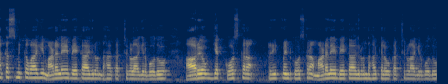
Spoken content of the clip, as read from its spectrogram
ಆಕಸ್ಮಿಕವಾಗಿ ಮಾಡಲೇಬೇಕಾಗಿರುವಂತಹ ಖರ್ಚುಗಳಾಗಿರ್ಬೋದು, ಆರೋಗ್ಯಕ್ಕೋಸ್ಕರ ಟ್ರೀಟ್ಮೆಂಟ್ಗೋಸ್ಕರ ಮಾಡಲೇಬೇಕಾಗಿರುವಂತಹ ಕೆಲವು ಖರ್ಚುಗಳಾಗಿರ್ಬೋದು.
